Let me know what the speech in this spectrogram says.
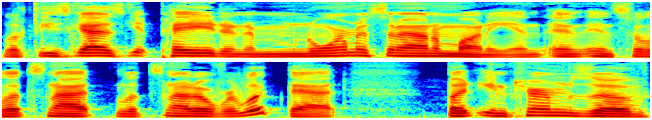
look these guys get paid an enormous amount of money and, and, and so let's not let's not overlook that. But in terms of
